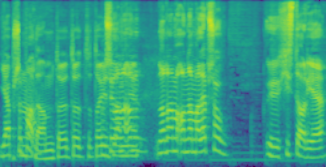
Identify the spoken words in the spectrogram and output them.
ja przepadam. No. To, to, to, to jest znaczy, dla ona, mnie... Ona, ona ma lepszą Y, historię.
